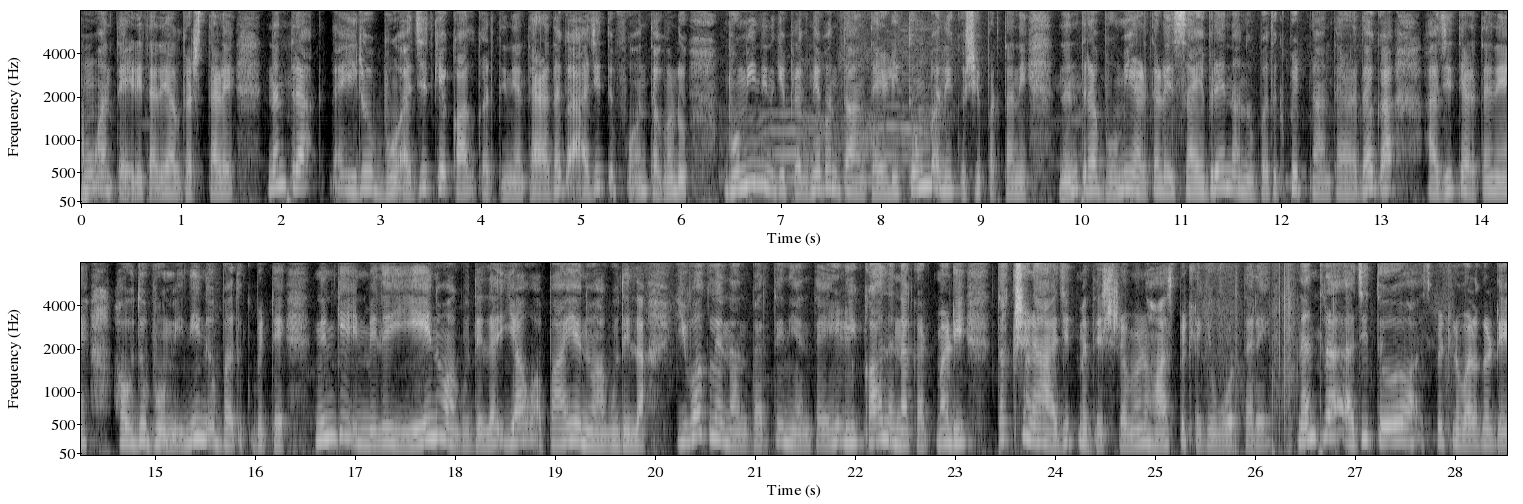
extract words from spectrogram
ಹ್ಞೂ ಅಂತ ಹೇಳಿ ತಲೆ ಅಲ್ಗಡಿಸ್ತಾಳೆ. ನಂತರ ಇರು, ಭೂ, ಅಜಿತ್ಗೆ ಕಾಲ್ ಕಟ್ತೀನಿ ಅಂತ ಹೇಳಿದಾಗ ಅಜಿತ್ ಫೋನ್ ತಗೊಂಡು, ಭೂಮಿ ನಿನಗೆ ಪ್ರಜ್ಞೆ ಬಂತ ಅಂತ ಹೇಳಿ ತುಂಬಾ ಖುಷಿ ಪಡ್ತಾನೆ. ನಂತರ ಭೂಮಿ ಹೇಳ್ತಾಳೆ, ಸಾಹೇಬ್ರೆ, ನಾನು ಬದುಕ್ಬಿಟ್ನಾ? ಅಂತ ಹೇಳಿದಾಗ ಅಜಿತ್ ಹೇಳ್ತಾನೆ, ಹೌದು ಭೂಮಿ, ನೀನು ಬದುಕ್ಬಿಟ್ಟೆ. ನಿನಗೆ ಇನ್ಮೇಲೆ ಏನೂ ಆಗೋದಿಲ್ಲ, ಯಾವ ಅಪಾಯನೂ ಆಗೋದಿಲ್ಲ. ಇವಾಗಲೇ ನಾನು ಬರ್ತೀನಿ ಅಂತ ಹೇಳಿ ಕಾಲನ್ನು ಕಟ್ ಮಾಡಿ ತಕ್ಷಣ ಅಜಿತ್ ಮತ್ತು ಶ್ರವಣ್ ಹಾಸ್ಪಿಟ್ಲಿಗೆ ಓಡ್ತಾರೆ. ನಂತರ ಅಜಿತ್ ಹಾಸ್ಪಿಟ್ಲ್ ಒಳಗಡೆ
